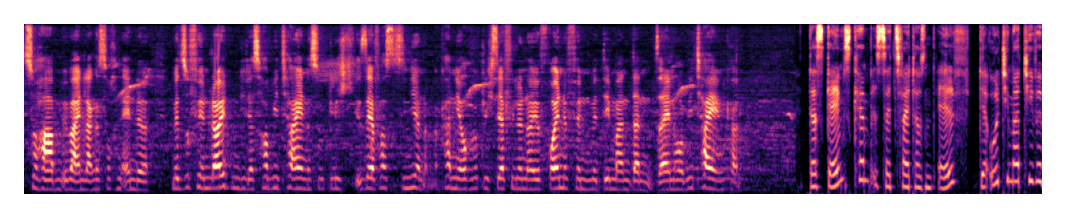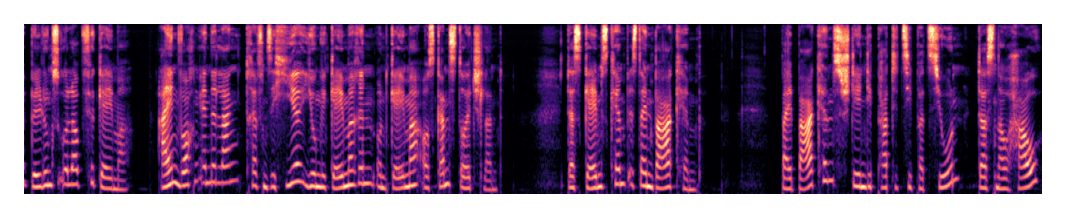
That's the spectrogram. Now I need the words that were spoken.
zu haben über ein langes Wochenende mit so vielen Leuten, die das Hobby teilen, ist wirklich sehr faszinierend. Man kann ja auch wirklich sehr viele neue Freunde finden, mit denen man dann sein Hobby teilen kann. Das Gamescamp ist seit 2011 der ultimative Bildungsurlaub für Gamer. Ein Wochenende lang treffen sich hier junge Gamerinnen und Gamer aus ganz Deutschland. Das Gamescamp ist ein Barcamp. Bei Barcamps stehen die Partizipation, das Know-how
